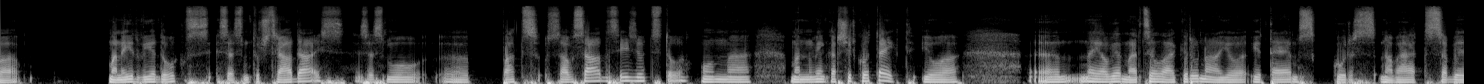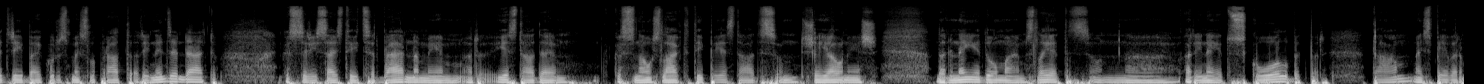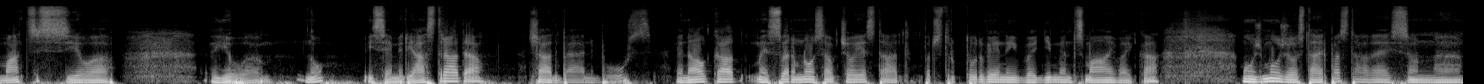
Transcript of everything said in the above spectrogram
man ir viedoklis, es esmu tur strādājis, es esmu uh, pats uz savas ādas izjūtis to, un uh, man vienkārši ir ko teikt, jo uh, ne jau vienmēr cilvēki runā, jo ir tēmas, kuras nav vērtas sabiedrībai, kuras mēs labprāt arī nedzirdētu, kas arī saistīts ar bērnamiem, ar iestādēm, kas nav slēgta tipa iestādes, un šie jaunieši dara neiedomājamas lietas, un uh, arī neiet uz skolu, bet par tām mēs pieveram acis, jo, jo nu, visiem ir jāstrādā, šādi bērni būs. Vienalga, kā mēs varam nosaukt šo iestādi par struktūru vienību vai ģimenes māju vai kā. Mūžu mūžos tā ir pastāvējis, un uh,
